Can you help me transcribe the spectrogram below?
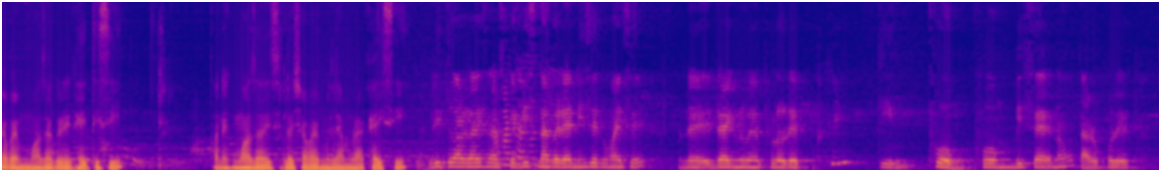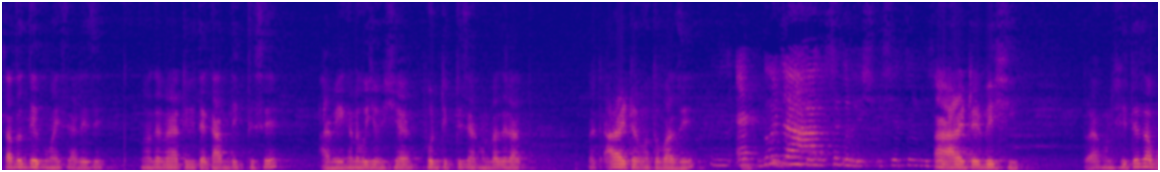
সবাই মজা করে খাইতেছি। অনেক মজা হয়েছিল, সবাই মিলে আমরা খাইছি। ঋতু আর রাইস আজকে বিছনা করে নিচে ঘুমাইছে। মানে ড্রয়িং রুমে ফ্লোরে কি ফোম ফোম বিছানো, তার উপরে চাদর দিয়ে ঘুমাইছে। আর এই যে তোমাদের বেড়া টিভিতে গান দেখতেছে। আমি এখানে বসে বসে ফোন টিপতেছি, এখন বাজে রাত আড়াইটার মতো বাজে। আড়াইটার বেশি। তো এখন শীতে যাব।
